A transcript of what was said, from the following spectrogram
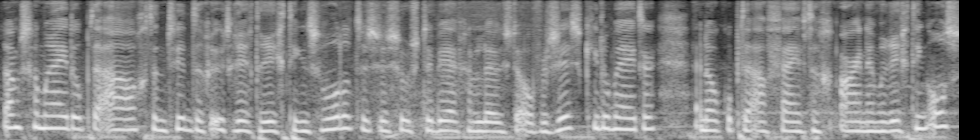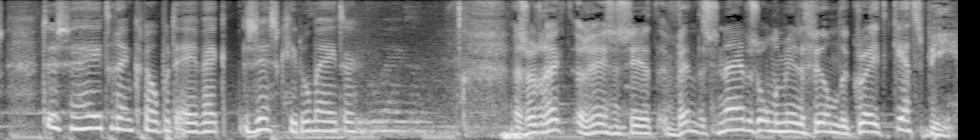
Langzaam rijden op de A28 Utrecht richting Zwolle... tussen Soesterberg en Leusden over 6 kilometer. En ook op de A50 Arnhem richting Os... tussen Heteren en knooppunt Ewijk 6 kilometer. En zo direct recenseert Wende Snijders onder meer de film The Great Gatsby.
